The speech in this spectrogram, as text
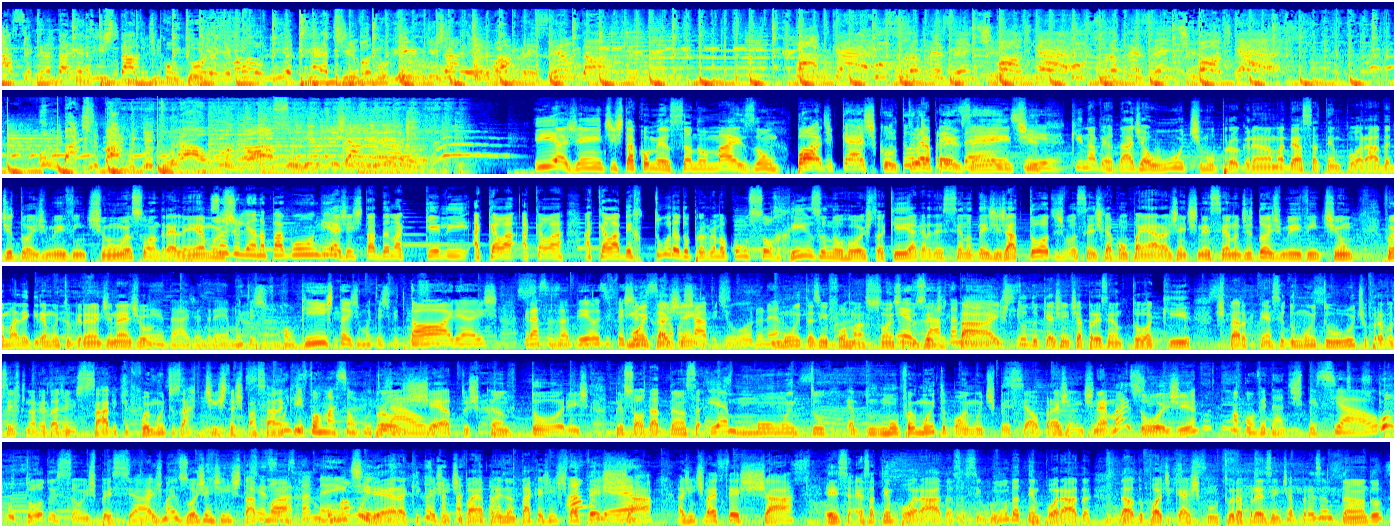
A Secretaria de Estado de Cultura e Economia Criativa do Rio de Janeiro apresenta Podcast Cultura Presente. Podcast Cultura Presente. Podcast. Um bate-papo cultural do nosso Rio de Janeiro. E a gente está começando mais um podcast, Cultura, Cultura Presente, Presente. que na verdade é o último programa dessa temporada de 2021. Eu sou o André Lemos. Sou Juliana Pagung. E a gente está dando aquele, aquela, aquela, aquela abertura do programa com um sorriso no rosto aqui, agradecendo desde já a todos vocês que acompanharam a gente nesse ano de 2021. Foi uma alegria muito grande, né, Ju? Verdade, André. Muitas conquistas, muitas vitórias, graças a Deus. E fechando Muita gente- com chave de ouro, né? Muitas informações sobre os Editais, tudo que a gente apresentou aqui. Espero que tenha sido muito útil para vocês, que na verdade a gente sabe que foi. Muitos artistas passaram Muita aqui. informação cultural. Projetos, cantores, pessoal da dança e é muito, é foi muito bom e muito especial pra gente, né? Mas hoje, Uma convidada especial. como todos são especiais, mas hoje a gente está com uma, uma mulher aqui que a gente vai apresentar, que a gente vai A mulher. fechar, a gente vai fechar esse- essa temporada, essa segunda temporada da- do podcast Cultura Presente, apresentando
